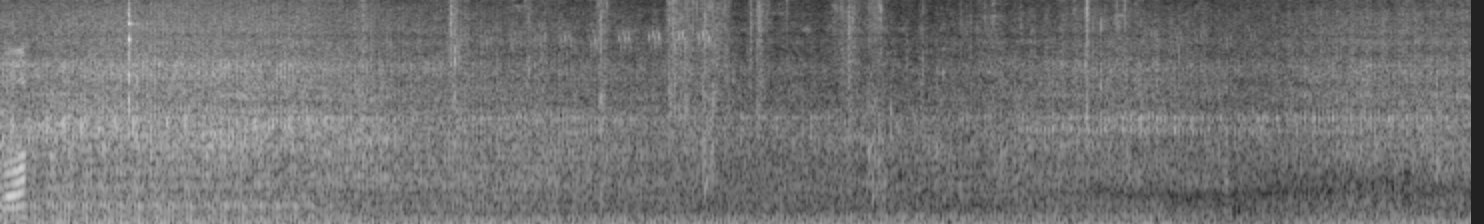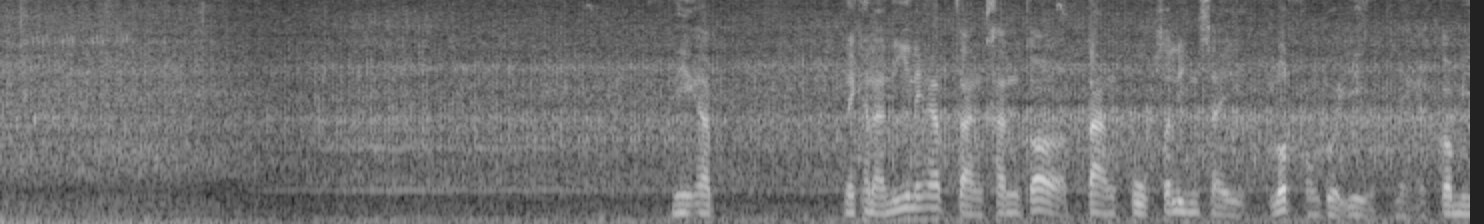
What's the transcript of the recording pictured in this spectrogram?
โอ้ นี่ครับ ในขณะนี้นะครับต่างคันก็ต่างผูกสลิงใส่รถของตัวเองนะครับ ก็มี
